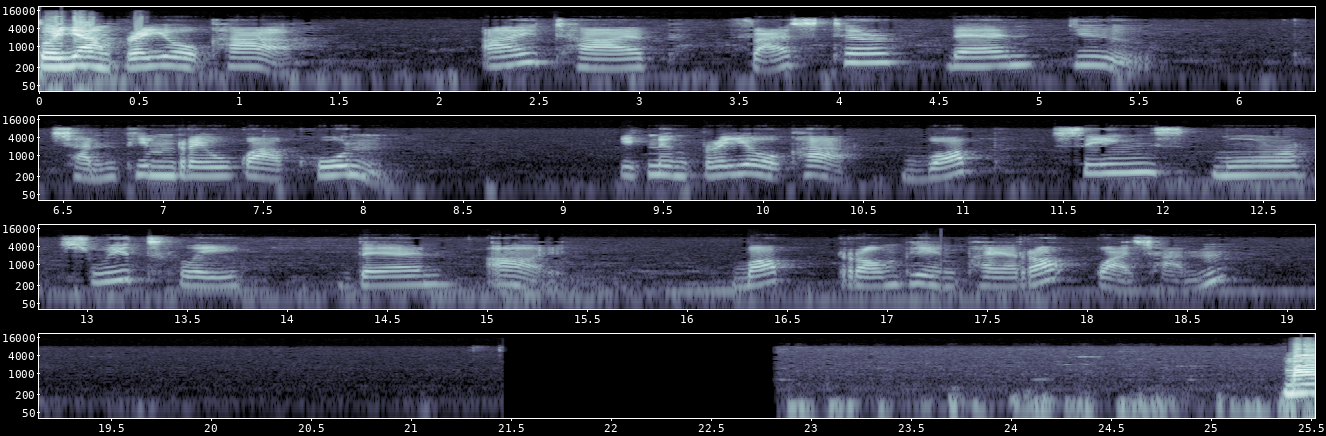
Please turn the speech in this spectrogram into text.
ตัวอย่างประโยคค่ะ I type faster than you ฉันพิมพ์เร็วกว่าคุณ อีกหนึ่งประโยคค่ะ Bob sings more sweetly than I บ๊อบร้องเพลงไพเราะกว่าฉัน มา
